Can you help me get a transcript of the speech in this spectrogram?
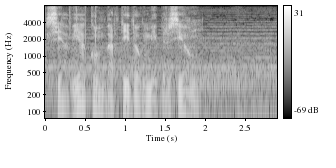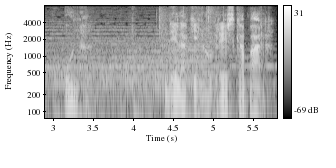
se había convertido en mi prisión, una de la que logré escapar.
